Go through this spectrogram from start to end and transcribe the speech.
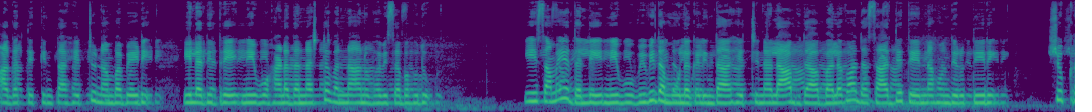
ಅಗತ್ಯಕ್ಕಿಂತ ಹೆಚ್ಚು ನಂಬಬೇಡಿ. ಇಲ್ಲದಿದ್ರೆ ನೀವು ಹಣದ ನಷ್ಟವನ್ನ ಅನುಭವಿಸಬಹುದು. ಈ ಸಮಯದಲ್ಲಿ ನೀವು ವಿವಿಧ ಮೂಲಗಳಿಂದ ಹೆಚ್ಚಿನ ಲಾಭದ ಬಲವಾದ ಸಾಧ್ಯತೆಯನ್ನ ಹೊಂದಿರುತ್ತೀರಿ. ಶುಕ್ರ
